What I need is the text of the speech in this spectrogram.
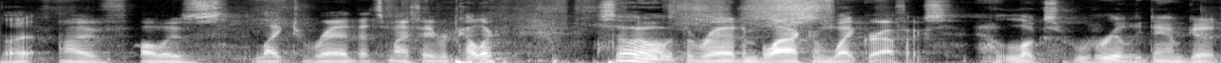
but I've always liked red. That's my favorite color. So I went with the red and black and white graphics. It looks really damn good.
